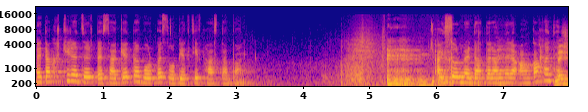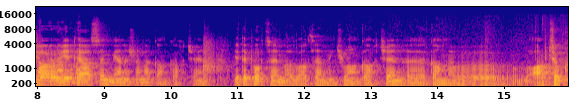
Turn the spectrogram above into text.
Հետաքրքիր է ձեր տեսակետը որպես օբյեկտիվ փաստաբան։ Այսօր մեր դատարանները անկախ են թե Մեկ բառով եթե ասեմ, միանշանակ անկախ չեն։ Եթե փորձեմ բացեմ ինչու անկախ չեն կամ արդյոք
